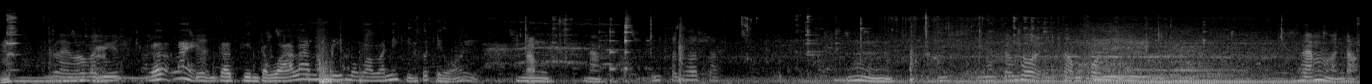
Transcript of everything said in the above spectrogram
อะไรวะวันนี้ เออไม่ก็กินแต่ว่าละน้องบีบอกว่าวันนี้กินก๋วยเตี๋ยวอีกครับ นี่เนาะขอโทษครับอืมขอโทษสองคนล้ำเหมือนดอก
